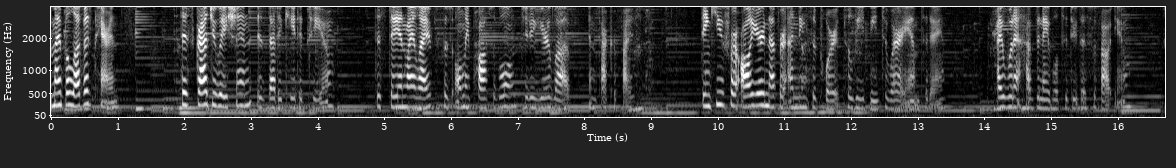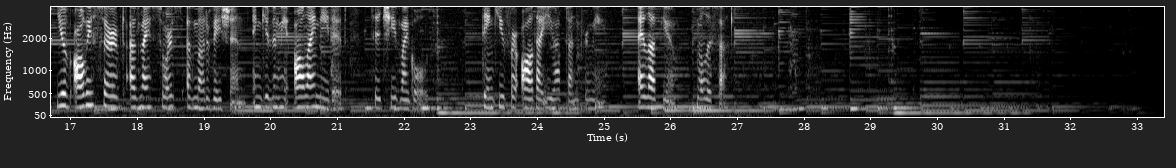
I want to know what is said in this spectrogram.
My beloved parents, this graduation is dedicated to you. This day in my life was only possible due to your love and sacrifice. Thank you for all your never ending support to lead me to where I am today. I wouldn't have been able to do this without you. You have always served as my source of motivation and given me all I needed to achieve my goals. Thank you for all that you have done for me. I love you, Melissa.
